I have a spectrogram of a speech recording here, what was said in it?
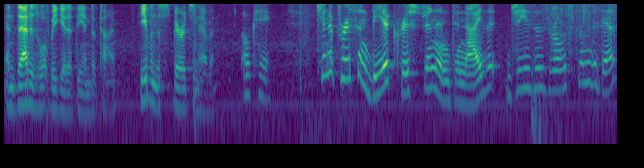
And that is what we get at the end of time, even the spirits in heaven. Okay. Can a person be a Christian and deny that Jesus rose from the dead?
